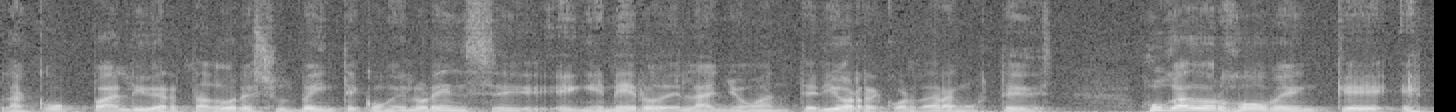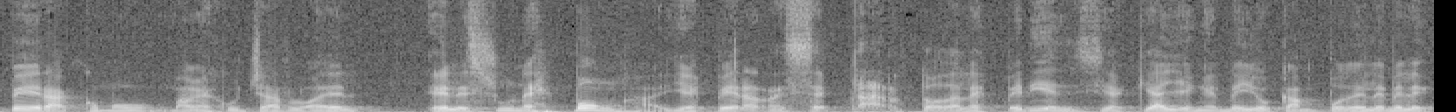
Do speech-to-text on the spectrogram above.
la Copa Libertadores Sub-20 con el Orense en enero del año anterior, recordarán ustedes. Jugador joven que espera, como van a escucharlo a él, él es una esponja y espera receptar toda la experiencia que hay en el medio campo del Emelec,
